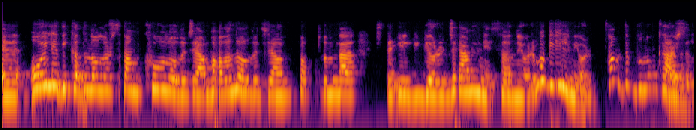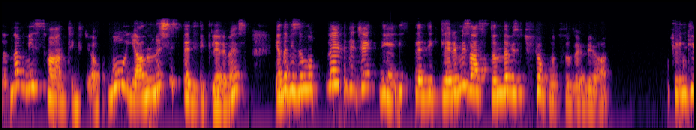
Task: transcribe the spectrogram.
E, öyle bir kadın olursam cool olacağım, havalı olacağım, toplumda işte ilgi göreceğim mi sanıyorum ama bilmiyorum. Tam da bunun karşılığında evet. miswanting diyor. Bu yanlış istediklerimiz ya da bizi mutlu edecek diye istediklerimiz aslında bizi çok mutsuz ediyor. Çünkü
